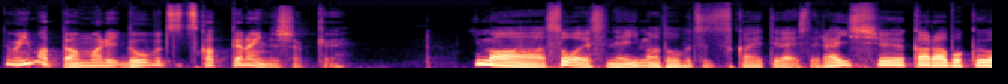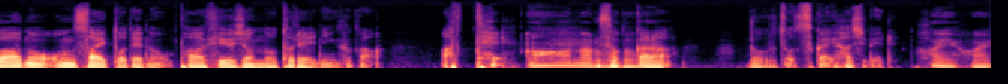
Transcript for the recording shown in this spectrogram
でも今ってあんまり動物使ってないんでしたっけ？今、そうですね。今動物使えてないですね。来週から僕はあの、オンサイトでのパーフュージョンのトレーニングがあって、ああ、なるほど。そこから動物を使い始める。はいはい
